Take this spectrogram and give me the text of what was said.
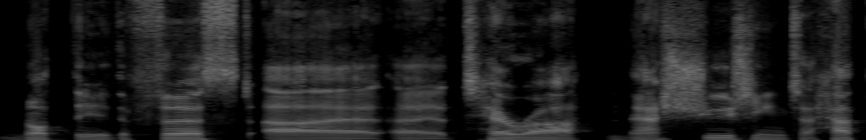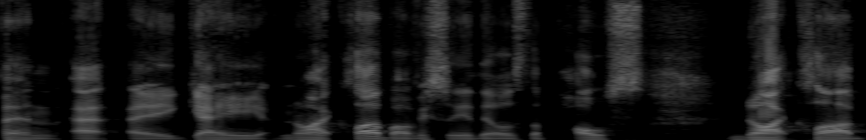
not the the first uh, uh, terror mass shooting to happen at a gay nightclub. Obviously, there was the Pulse nightclub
